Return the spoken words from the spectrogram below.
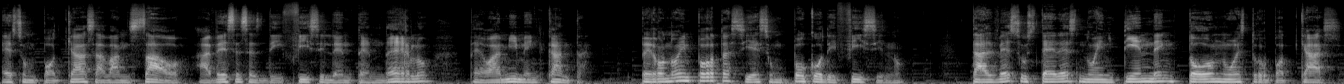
es un podcast avanzado. A veces es difícil de entenderlo, pero a mí me encanta. Pero no importa si es un poco difícil, ¿no? Tal vez ustedes no entienden todo nuestro podcast,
